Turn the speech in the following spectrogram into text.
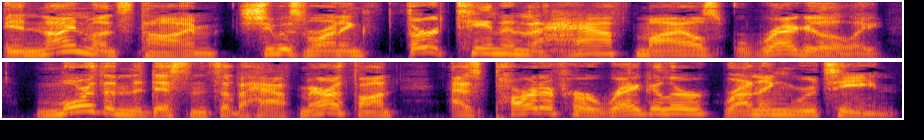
In nine months time, she was running 13 and a half miles regularly, more than the distance of a half marathon as part of her regular running routine.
